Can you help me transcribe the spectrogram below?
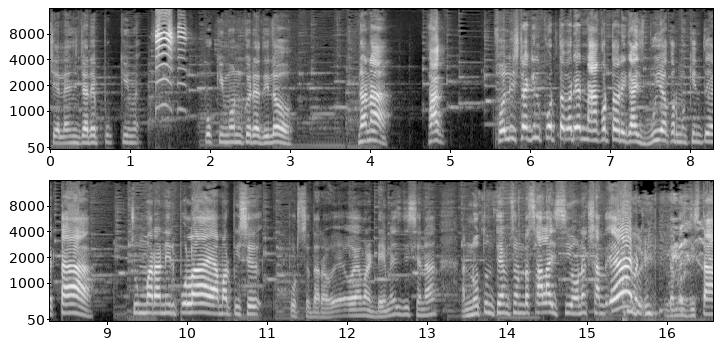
চ্যালেঞ্জারে পুকি পুকিমন করে দিল। না না থাক চল্লিশটা কিল করতে পারি আর না করতে পারি গাইজ বুইয়া করব কিন্তু একটা চুম্মারানির পোলায় আমার পিছে পড়ছে দাঁড়াও ও আমার ড্যামেজ দিছে না। আর নতুন থ্যামসনটা চালাইছি অনেক শান্তি এ ড্যামেজ দিস না।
